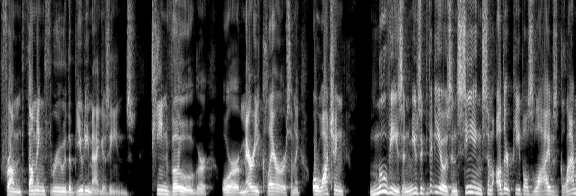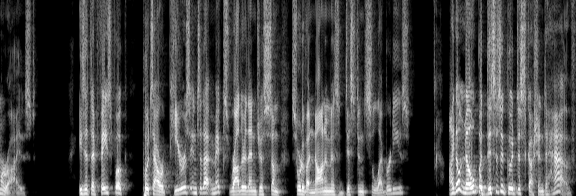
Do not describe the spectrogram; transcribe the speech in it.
from thumbing through the beauty magazines, Teen Vogue or or Marie Claire or something, or watching movies and music videos and seeing some other people's lives glamorized. Is it that Facebook puts our peers into that mix rather than just some sort of anonymous, distant celebrities? I don't know, but this is a good discussion to have.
